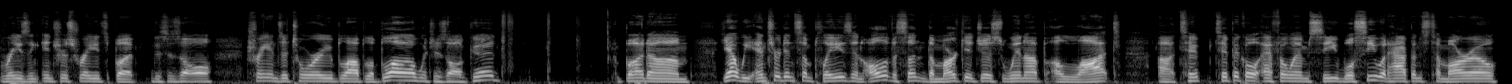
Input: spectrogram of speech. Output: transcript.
raising interest rates, but this is all transitory." Blah blah blah, which is all good. But um, yeah, we entered in some plays, and all of a sudden the market just went up a lot. Uh, typical FOMC. We'll see what happens tomorrow.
